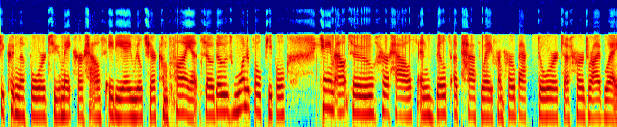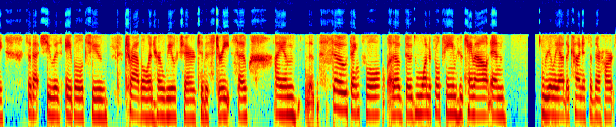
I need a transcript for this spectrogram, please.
she couldn't afford to make her house ADA wheelchair compliant. So those wonderful people came out to her house and built a pathway from her back door to her driveway so that she was able to travel in her wheelchair to the street. So I am so thankful of those wonderful team who came out and really out of the kindness of their hearts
